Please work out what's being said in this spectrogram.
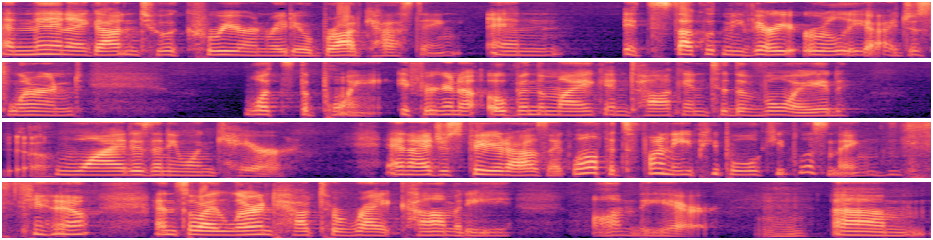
And then I got into a career in radio broadcasting and it stuck with me very early. I just learned what's the point? If you're going to open the mic and talk into the void, Yeah. why does anyone care? And I just figured I was like, well, if it's funny, people will keep listening, you know? And so I learned how to write comedy on the air. Um,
